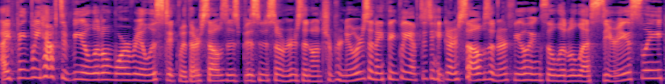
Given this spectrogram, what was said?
I think we have to be a little more realistic with ourselves as business owners and entrepreneurs. And I think we have to take ourselves and our feelings a little less seriously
